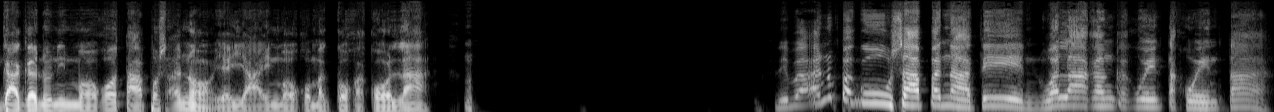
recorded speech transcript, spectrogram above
Gaganunin mo ako tapos ano, yayain mo ako mag-Coca-Cola. 'Di ba? Anong pag-uusapan natin? Wala kang kakwenta-kwenta.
